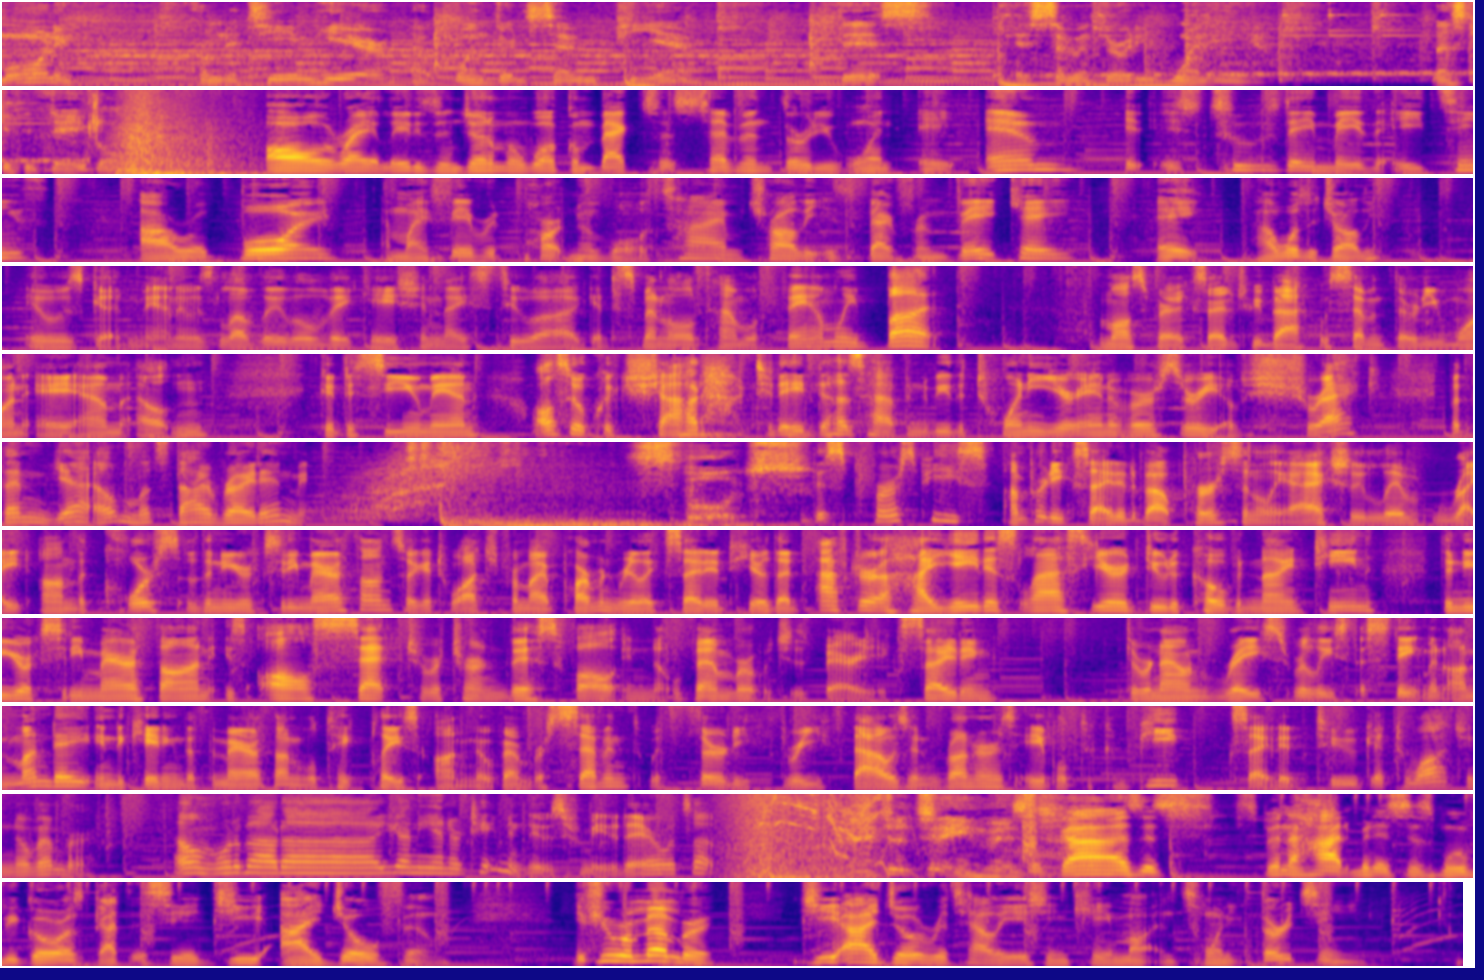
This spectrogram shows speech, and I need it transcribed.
morning from the team here at 1:37 p.m. This is 7:31 a.m. Let's get the day going. All right, ladies and gentlemen, welcome back to 7:31 a.m. It is Tuesday, May the 18th. Our boy and my favorite partner of all time, Charlie, is back from vacay. Hey, how was it, Charlie? It was good, man. It was lovely little vacation. Nice to uh, get to spend a little time with family, but I'm also very excited to be back with 7:31 a.m. Elton. Good to see you, man. Also, a quick shout out. Today does happen to be the 20 year anniversary of Shrek. But then, yeah, Elton, let's dive right in, man. Sports. This first piece, I'm pretty excited about personally. I actually live right on the course of the New York City Marathon, so I get to watch it from my apartment. Really excited to hear that after a hiatus last year due to COVID 19, the New York City Marathon is all set to return this fall in November, which is very exciting. The renowned race released a statement on Monday indicating that the marathon will take place on November 7th with 33,000 runners able to compete. Excited to get to watch in November. Ellen, what about uh you got any entertainment news for me today or what's up? Entertainment. So, guys, it's it's been a hot minute since moviegoers got to see a G.I. Joe film. If you remember, G.I. Joe Retaliation came out in 2013,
